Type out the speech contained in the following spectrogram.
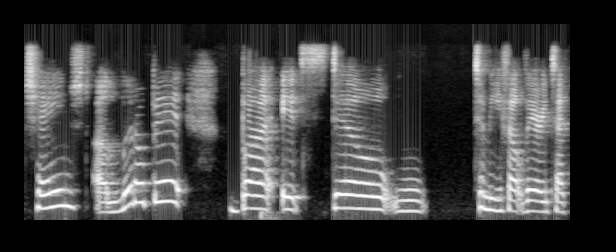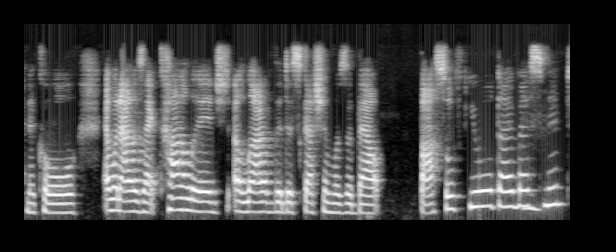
changed a little bit, but it still to me felt very technical. And when I was at college, a lot of the discussion was about fossil fuel hmm. divestment.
